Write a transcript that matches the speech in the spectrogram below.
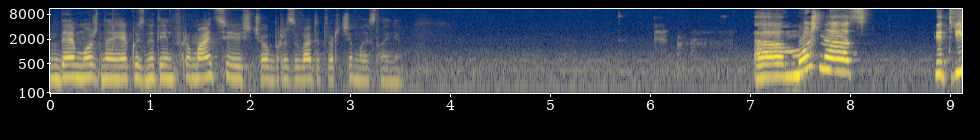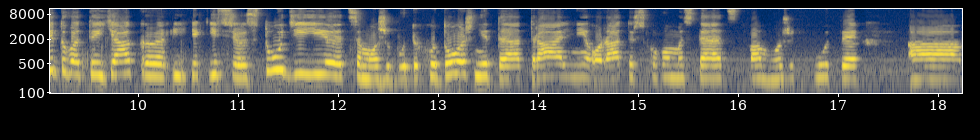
де можна якось знайти інформацію, щоб розвивати творче мислення? Можна відвідувати як і якісь студії, це може бути художні, театральні, ораторського мистецтва, можуть бути. А,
